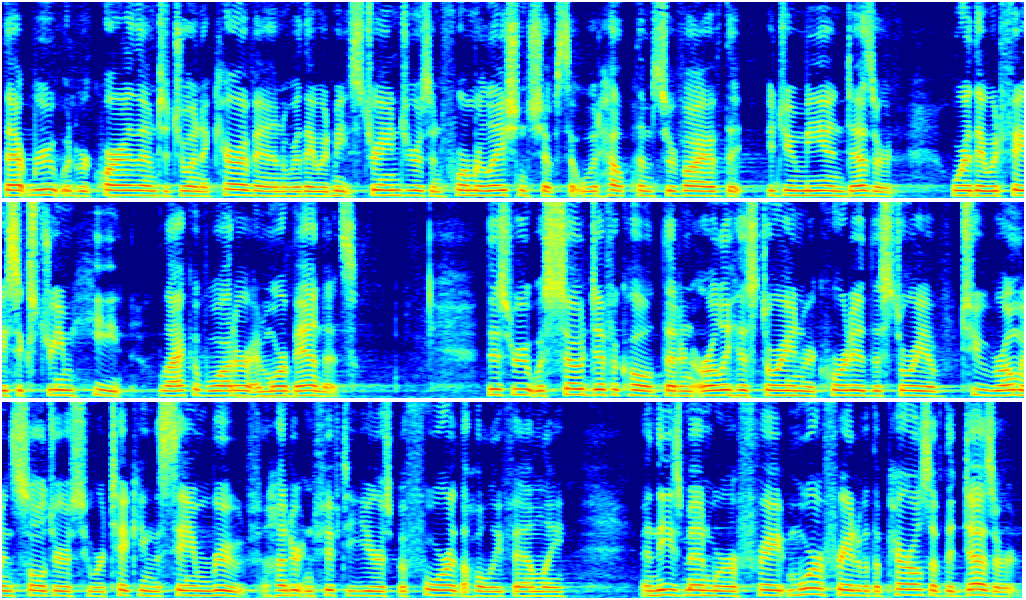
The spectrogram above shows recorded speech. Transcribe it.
That route would require them to join a caravan where they would meet strangers and form relationships that would help them survive the Idumean desert where they would face extreme heat, lack of water, and more bandits. This route was so difficult that an early historian recorded the story of two Roman soldiers who were taking the same route 150 years before the Holy Family, and these men were afraid, more afraid of the perils of the desert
